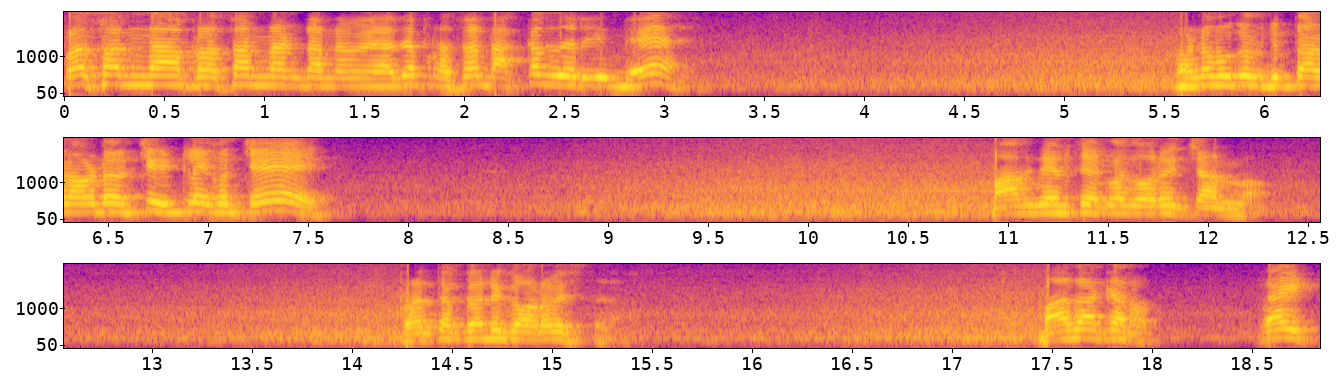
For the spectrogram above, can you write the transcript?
ప్రసన్న ప్రసన్న అంటాను. అదే ప్రసన్న అక్కకు జరిగిందే. కొండబుతులు తిప్తాడు ఆవిడ వచ్చి ఇంట్లోకి వచ్చి మాకు తెలిసి ఎట్లా గౌరవించాలో. ప్రతి ఒక్కరిని గౌరవిస్తారు బాధాకరం. రైట్.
